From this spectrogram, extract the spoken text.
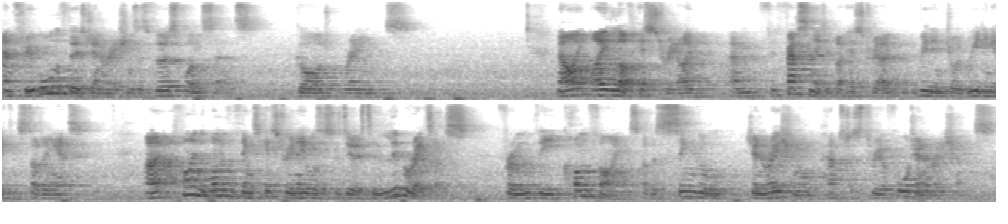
And through all of those generations, as verse 1 says, God reigns. Now, I, I love history. I am fascinated by history. I really enjoy reading it and studying it. I find that one of the things history enables us to do is to liberate us from the confines of a single generation, or perhaps just three or four generations,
